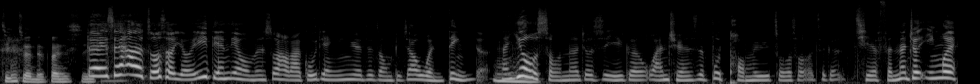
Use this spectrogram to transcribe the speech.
精准的分析。对，所以他的左手有一点点，我们说好吧，古典音乐这种比较稳定的，那右手呢就是一个完全是不同于左手的这个切分，那就因为。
